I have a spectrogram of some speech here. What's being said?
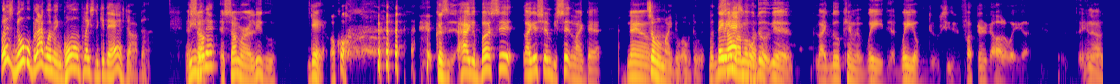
But it's normal black women going places to get their ass job done. And do you know that? And some are illegal Yeah, of course. because how your butt sit, like it shouldn't be sitting like that. Now, Someone might do overdo it, but they some of them overdo it. Yeah, like Lil Kim and way, way overdue. She fucked her all the way up. You know,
